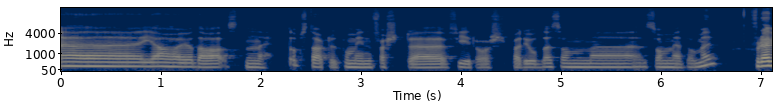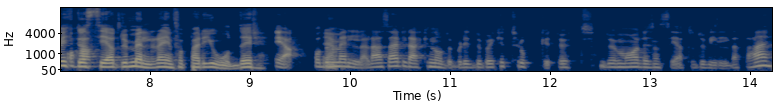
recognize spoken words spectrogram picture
Eh, jeg har jo da nettopp startet på min første fireårsperiode som, eh, som meddommer. For det er viktig viktig å si at du melder deg inn for perioder. Ja, og du Ja. melder deg selv. Det er ikke noe du blir, du blir ikke trukket ut. Du må liksom si at du vil dette her.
